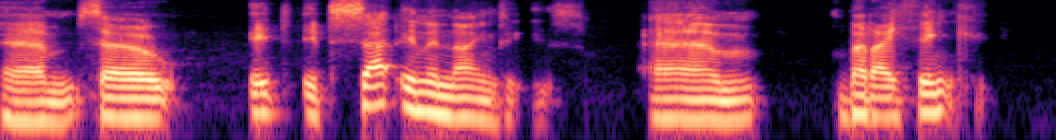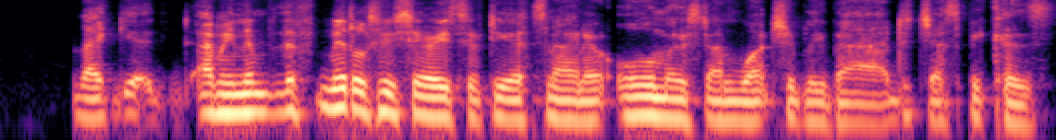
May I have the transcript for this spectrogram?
Um, so it it sat in the nineties, um, but I think like I mean the, the, middle two series of DS9 are almost unwatchably bad just because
